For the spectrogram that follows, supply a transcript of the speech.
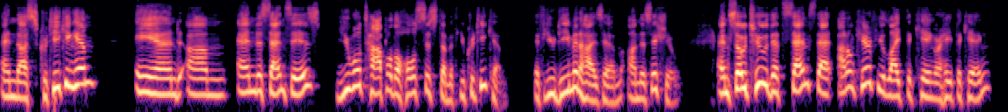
and thus critiquing him. And um, and the sense is you will topple the whole system if you critique him, if you demonize him on this issue. And so too, that sense that I don't care if you like the king or hate the king,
